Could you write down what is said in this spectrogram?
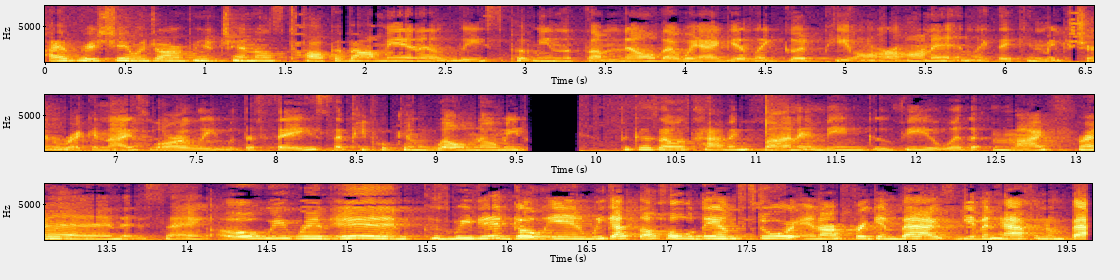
I appreciate when drama channels talk about me and at least put me in the thumbnail. That way I get like good PR on it and like they can make sure and recognize Laura Lee with the face that people can well know me because I was having fun and being goofy with my friend saying, oh, we went in because we did go in. We got the whole damn store in our freaking bags, giving half of them back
